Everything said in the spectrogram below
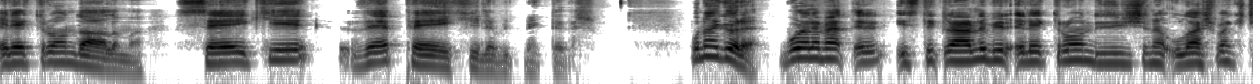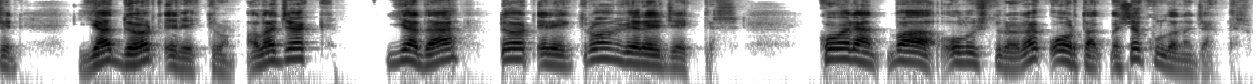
elektron dağılımı S2 ve P2 ile bitmektedir. Buna göre bu elementlerin istikrarlı bir elektron dizilişine ulaşmak için ya 4 elektron alacak ya da 4 elektron verecektir. Kovalent bağ oluşturarak ortaklaşa kullanacaktır.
